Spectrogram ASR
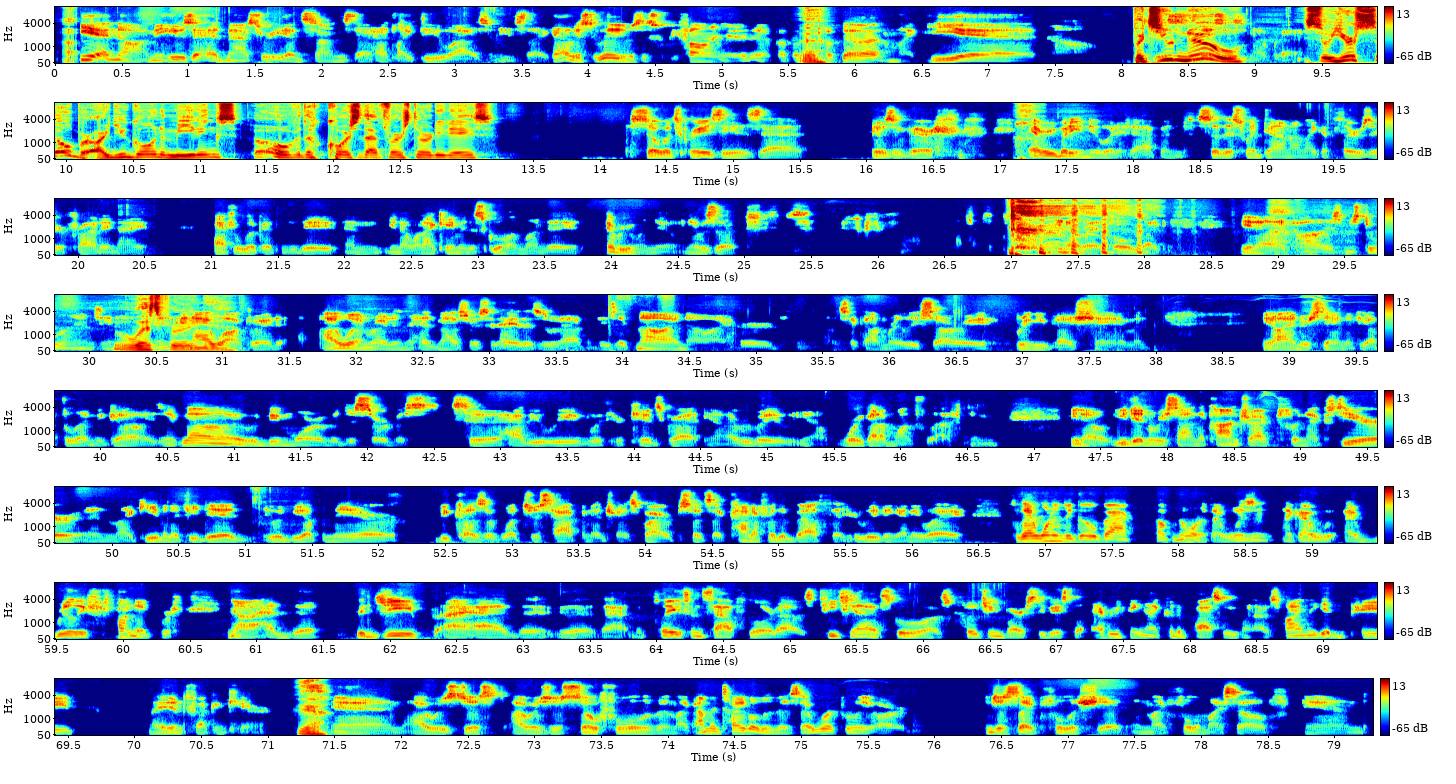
Uh, yeah, no, I mean he was a headmaster. He had sons that had like DUIs, and he's like, "Oh, Mr. Williams, this will be fine." And I'm like, "Yeah, no." But this, you knew, okay. so you're sober. Are you going to meetings over the course of that first thirty days? So what's crazy is that it was a very everybody knew what had happened. So this went down on like a Thursday or Friday night. I have to look at the date. And, you know, when I came into school on Monday, everyone knew. And it was a, you know, that whole like, you know, like, oh, there's Mr. Williams. You know? Whispering. And, and I walked right, I went right in the headmaster. I said, hey, this is what happened. He's like, no, I know, I heard. I was like, I'm really sorry. Bring you guys shame. And, you know, I understand if you have to let me go. He's like, no, it would be more of a disservice to have you leave with your kids. Grad, you know, everybody, you know, we got a month left, and you know, you didn't resign the contract for next year, and like even if you did, it would be up in the air because of what just happened and transpired. So it's like kind of for the best that you're leaving anyway. Because I wanted to go back up north. I wasn't like I, I really found it. You know, I had the the Jeep. I had the, the the place in South Florida. I was teaching out of school. I was coaching varsity baseball. Everything I could have possibly wanted. I was finally getting paid. I didn't fucking care. Yeah. And I was just I was just so full of it. Like I'm entitled to this. I worked really hard. And just like full of shit and like full of myself. And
